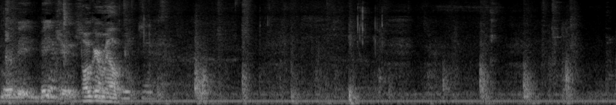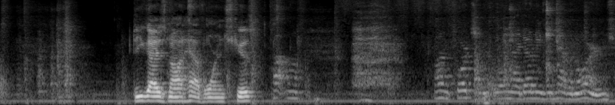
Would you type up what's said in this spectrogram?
Ruby, beet juice. Booger milk. Do you guys not have orange juice? Uh-uh. Unfortunately, I don't even have an orange.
